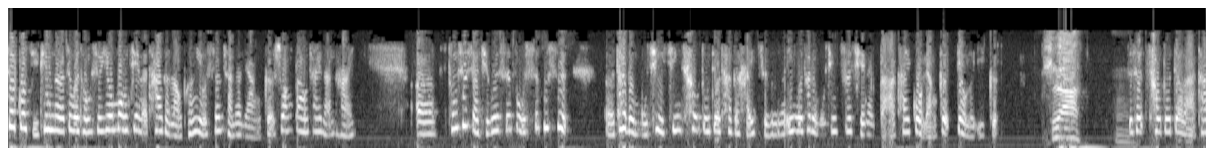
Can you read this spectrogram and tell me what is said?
再过几天呢，这位同学又梦见了他的老朋友生产了两个双胞胎男孩。呃，同学想请问师傅，是不是呃他的母亲已经超度掉他的孩子了呢？因为他的母亲之前呢打开过两个，掉了一个，是啊，嗯就，是超度掉了。他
